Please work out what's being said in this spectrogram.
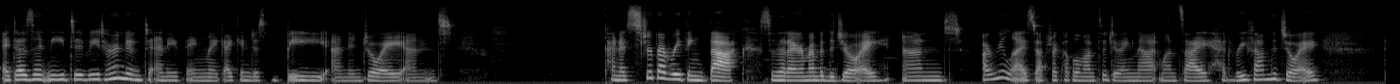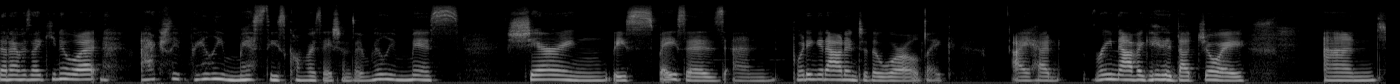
it doesn't need to be turned into anything. Like, I can just be and enjoy and kind of strip everything back so that I remember the joy. And I realized after a couple of months of doing that, once I had refound the joy, that I was like, you know what? I actually really miss these conversations. I really miss sharing these spaces and putting it out into the world. Like I had re-navigated that joy. And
